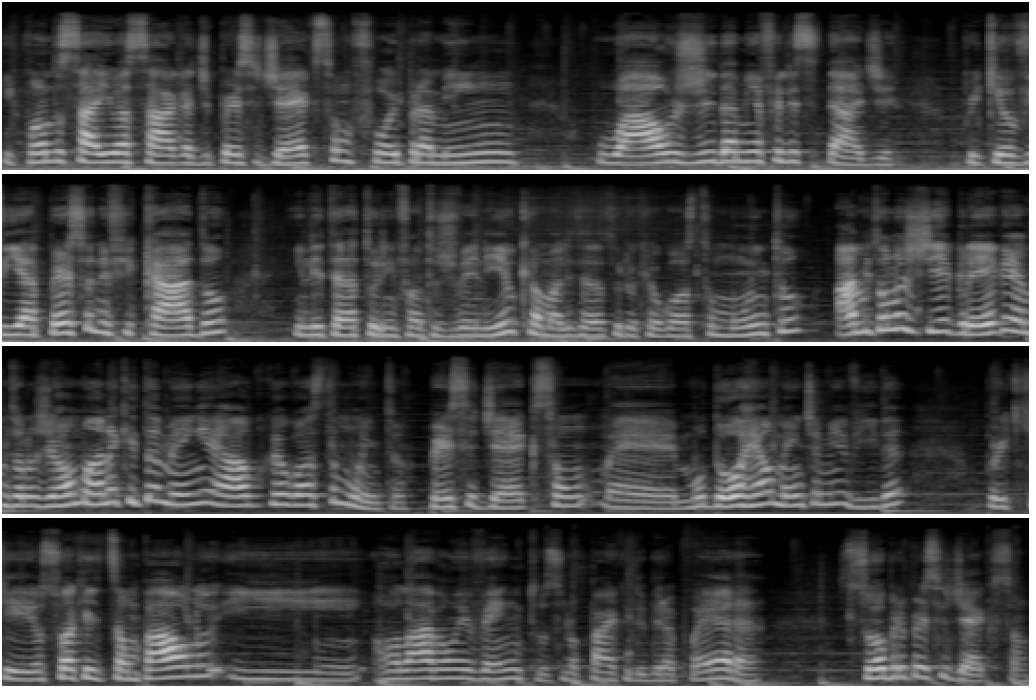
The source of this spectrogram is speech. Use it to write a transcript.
E quando saiu a saga de Percy Jackson, foi para mim o auge da minha felicidade, porque eu via personificado em literatura infanto-juvenil, que é uma literatura que eu gosto muito, a mitologia grega e a mitologia romana, que também é algo que eu gosto muito. Percy Jackson é, mudou realmente a minha vida, porque eu sou aqui de São Paulo e rolavam eventos no Parque do Ibirapuera sobre Percy Jackson.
